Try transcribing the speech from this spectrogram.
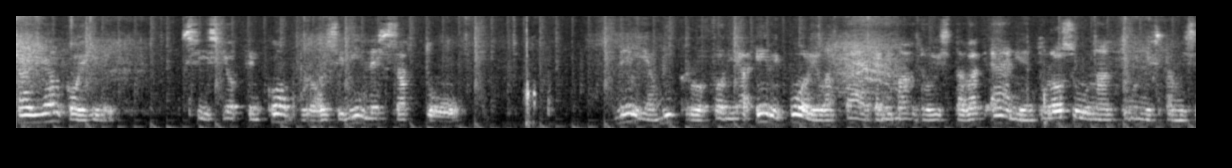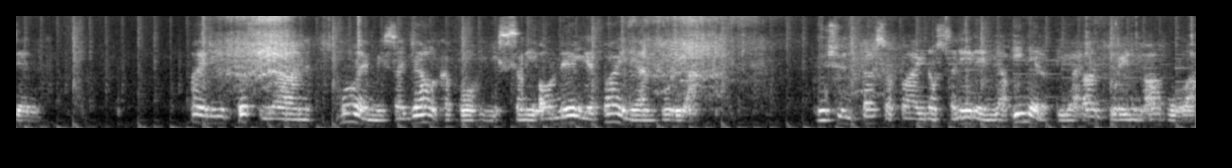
tai jalkoihini, siis jotten kompuroisi minne sattuu. Neljä mikrofonia eri puolilla päätäni mahdollistavat äänien tulosuunnan tunnistamisen. Ai niin tosiaan, molemmissa jalkapohjissani on neljä paineanturia. Pysyn tasapainossa niiden ja inertia-anturin avulla.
